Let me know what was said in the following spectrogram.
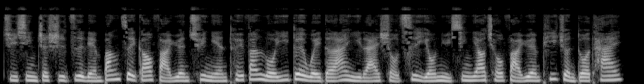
据信，这是自联邦最高法院去年推翻罗伊对韦德案以来，首次由女性要求法院批准堕胎。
